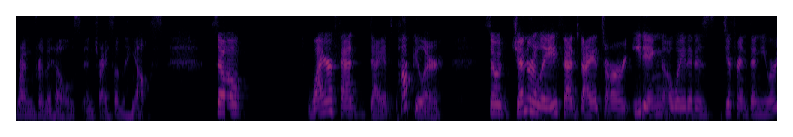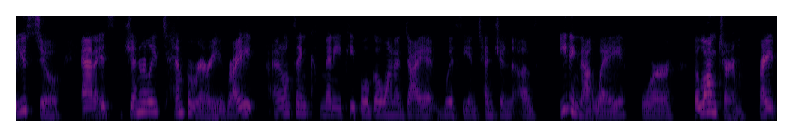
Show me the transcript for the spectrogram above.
run for the hills and try something else. So, why are fad diets popular? So, generally, fad diets are eating a way that is different than you are used to. And it's generally temporary, right? I don't think many people go on a diet with the intention of eating that way for the long term, right?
